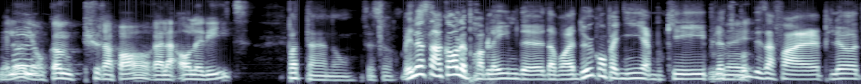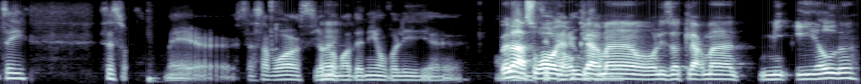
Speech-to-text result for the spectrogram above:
Mais là, Ouais. ils ont comme plus rapport à la All Elite. Pas de temps, non, c'est ça. Mais là, c'est encore le problème de- d'avoir deux compagnies à booker, puis là, tu bookes des affaires, puis là, tu sais, c'est ça. Mais euh, c'est à savoir si à Ouais. un moment donné, on va les. euh, on Mais va là, à soir, ou clairement, on les a clairement mis heel. là,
